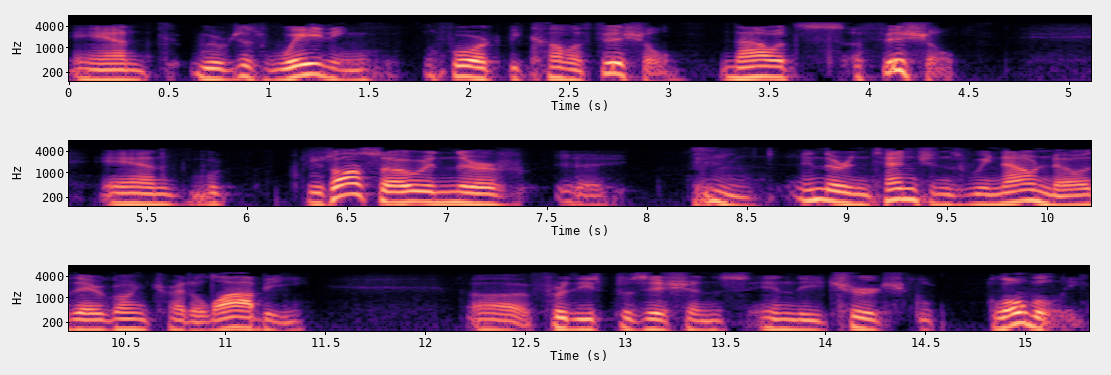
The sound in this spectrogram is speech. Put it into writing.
and we were just waiting for it to become official. Now it's official, and there's also in their uh, in their intentions. We now know they're going to try to lobby uh, for these positions in the church globally.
